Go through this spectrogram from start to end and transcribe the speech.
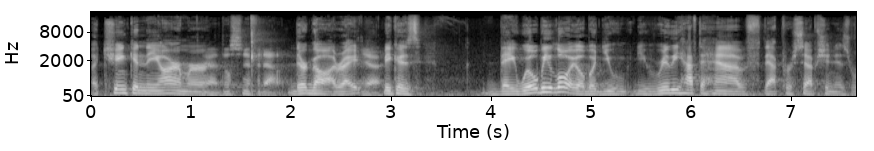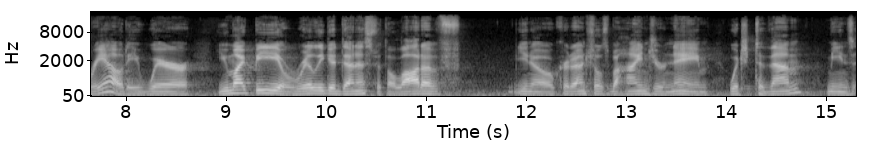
a chink in the armor, yeah, they'll sniff it out. They're gone, right? Yeah. Because they will be loyal, but you you really have to have that perception as reality where you might be a really good dentist with a lot of you know credentials behind your name, which to them means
